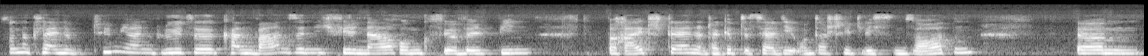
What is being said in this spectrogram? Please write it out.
So eine kleine Thymianblüte kann wahnsinnig viel Nahrung für Wildbienen bereitstellen. Und da gibt es ja die unterschiedlichsten Sorten. Ähm,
